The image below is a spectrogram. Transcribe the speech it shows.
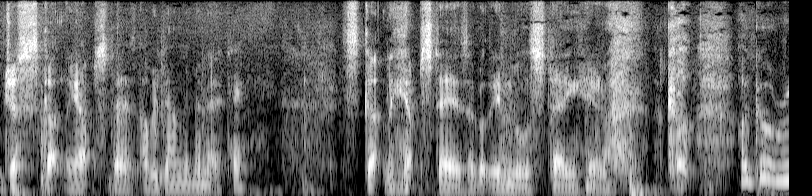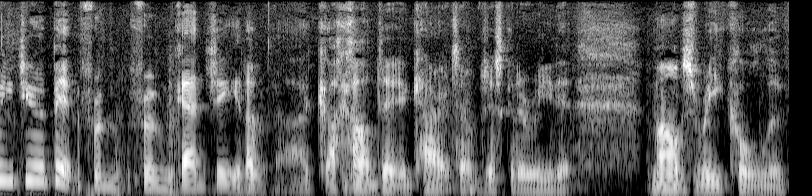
Just scuttling upstairs. I'll be down in a minute, okay? scuttling upstairs. I've got the in-laws staying here. I've got, I've got to read you a bit from from Gadgie, and I'm, I, I can't do it in character. I'm just going to read it. Marv's recall of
